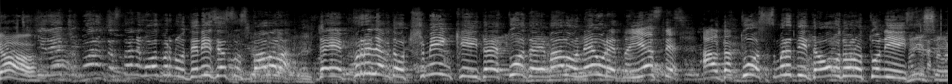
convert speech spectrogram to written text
Ja, Ti reći, moram da stanem odbrnu. Deniz, ja sam spavala da je prljav da od šminke i da je to da je malo neuredna, jeste, ali da to smrdi, da ovo da ono, to nije istina.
